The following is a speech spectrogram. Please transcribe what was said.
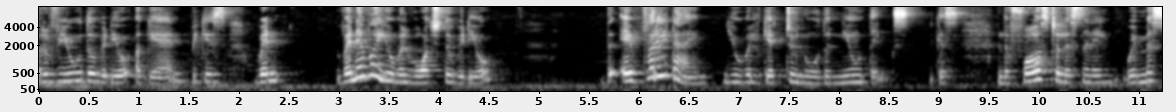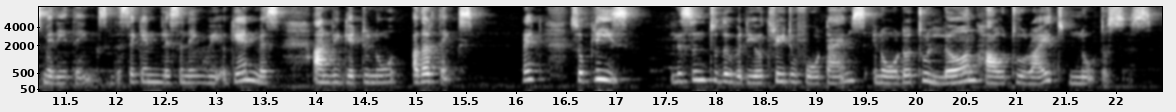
review the video again because when whenever you will watch the video, the every time you will get to know the new things because in the first listening, we miss many things. In the second listening, we again miss and we get to know other things. Right? So please listen to the video three to four times in order to learn how to write notices.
